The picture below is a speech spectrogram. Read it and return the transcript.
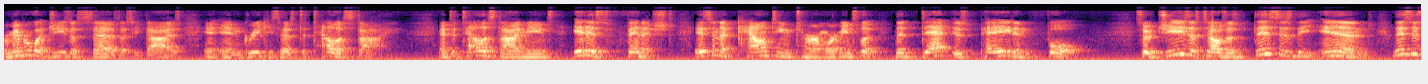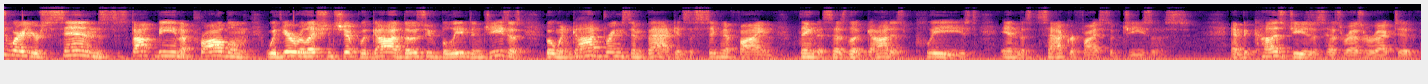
Remember what Jesus says as he dies. In, in Greek, he says tetelestai. And tetelestai means it is finished. It's an accounting term where it means, look, the debt is paid in full. So Jesus tells us this is the end. This is where your sins stop being a problem with your relationship with God, those who've believed in Jesus. But when God brings him back, it's a signifying thing that says, look, God is pleased in the sacrifice of Jesus. And because Jesus has resurrected,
